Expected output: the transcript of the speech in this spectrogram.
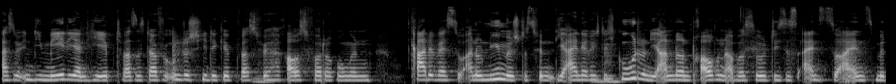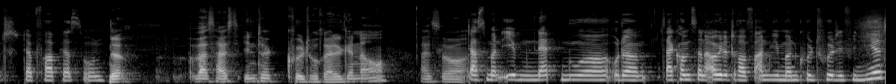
also in die Medien hebt, was es da für Unterschiede gibt, was für Mhm. Herausforderungen. Gerade weil es so anonym ist, das finden die eine Mhm. richtig gut und die anderen brauchen aber so dieses Eins zu eins mit der Pfarrperson. Ja. Was heißt interkulturell genau? Also, Dass man eben nicht nur, oder da kommt es dann auch wieder drauf an, wie man Kultur definiert.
